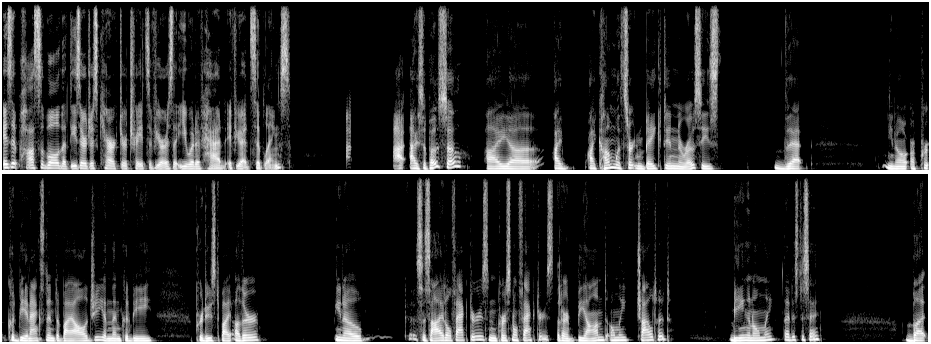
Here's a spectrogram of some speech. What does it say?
Is it possible that these are just character traits of yours that you would have had if you had siblings? I, I suppose so. I uh, I I come with certain baked in neuroses that you know are, could be an accident of biology and then could be produced by other you know societal factors and personal factors that are beyond only childhood being an only that is to say but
